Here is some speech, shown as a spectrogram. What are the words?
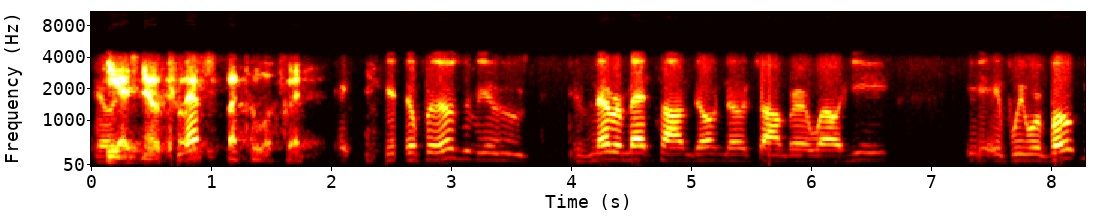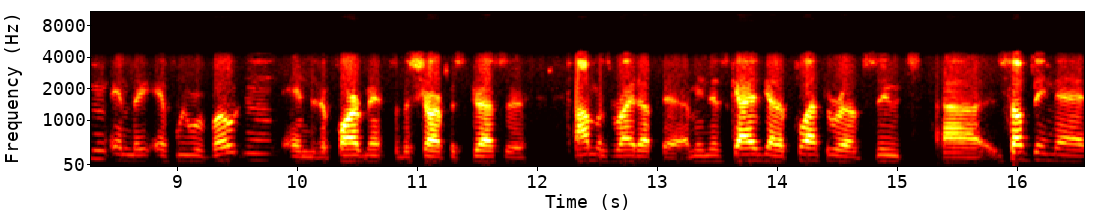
You know, He has no choice but to look good. you know, for those of you who have never met Tom, don't know Tom very well. He, if we were voting in the if we were voting in the department for the sharpest dresser, Tom was right up there. I mean, this guy's got a plethora of suits. Uh, something that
